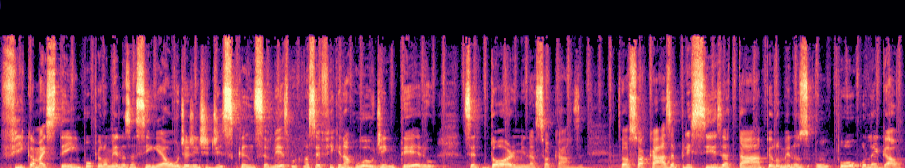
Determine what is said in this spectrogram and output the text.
fica mais tempo, ou pelo menos assim, é onde a gente descansa. Mesmo que você fique na rua o dia inteiro, você dorme na sua casa. Então a sua casa precisa estar tá, pelo menos um pouco legal.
